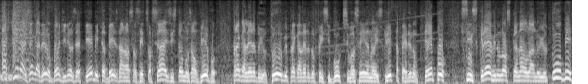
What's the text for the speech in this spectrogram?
Aqui na Jangadeiro Band News FM, também nas nossas redes sociais, estamos ao vivo pra galera do YouTube, pra galera do Facebook. Se você ainda não é inscrito, tá perdendo tempo, se inscreve no nosso canal lá no YouTube.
